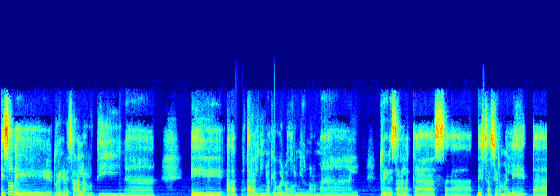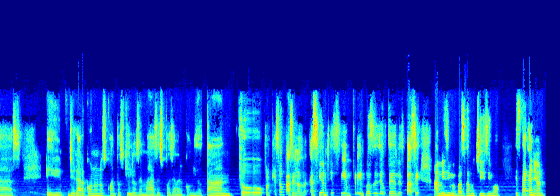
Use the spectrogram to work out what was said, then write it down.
eso de regresar a la rutina, eh, adaptar al niño a que vuelva a dormir normal, regresar a la casa, deshacer maletas, eh, llegar con unos cuantos kilos de más después de haber comido tanto, porque eso pasa en las vacaciones siempre, no sé si a ustedes les pase, a mí sí me pasa muchísimo, está cañón,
